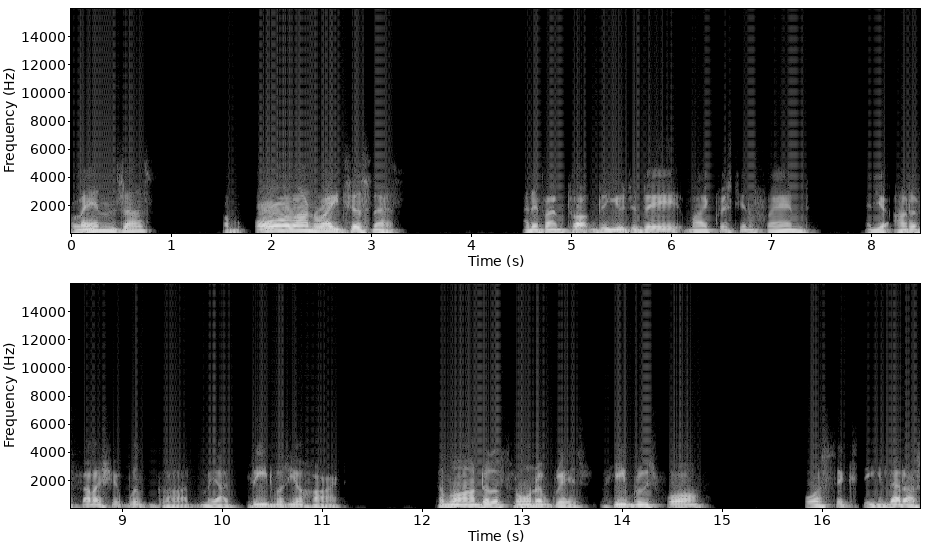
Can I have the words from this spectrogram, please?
cleanse us from all unrighteousness. And if I'm talking to you today, my Christian friend, and you're out of fellowship with God, may I plead with your heart. Come on to the throne of grace. Hebrews 4 4:16 Let us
